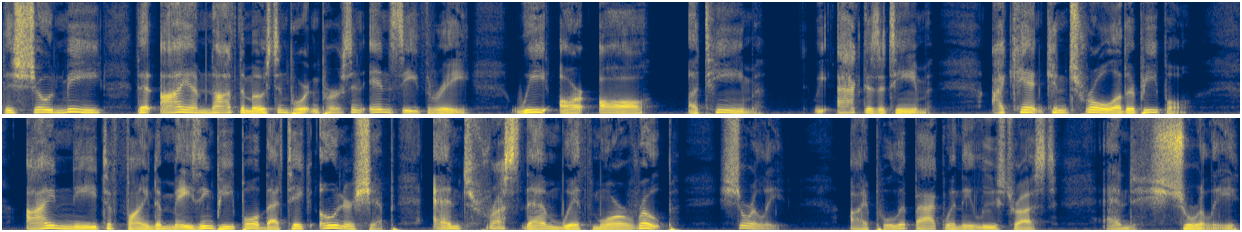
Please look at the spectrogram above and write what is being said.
This showed me that I am not the most important person in C3. We are all a team. We act as a team. I can't control other people. I need to find amazing people that take ownership and trust them with more rope. Surely I pull it back when they lose trust and surely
